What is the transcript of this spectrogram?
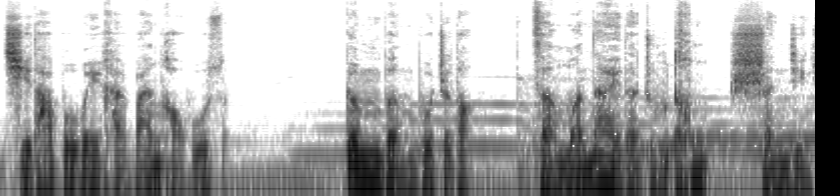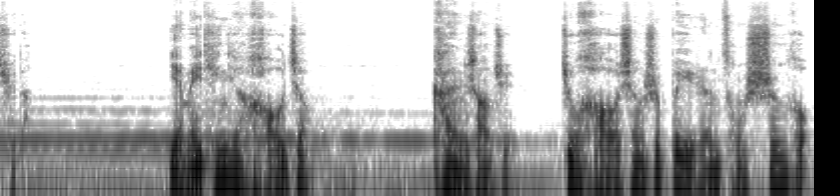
其他部位还完好无损，根本不知道怎么耐得住痛伸进去的，也没听见嚎叫，看上去就好像是被人从身后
